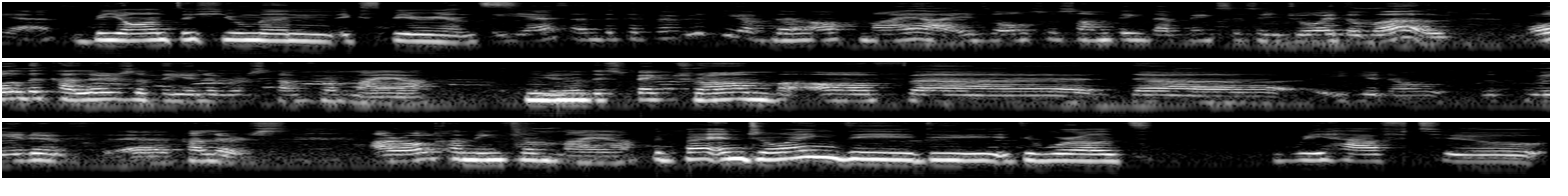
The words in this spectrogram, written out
yes. beyond the human experience. Yes, and the capability of the of Maya is also something that makes us enjoy the world. All the colors of the universe come from Maya. Mm-hmm. You know, the spectrum of uh, the you know the creative uh, colors are all coming from Maya. But by enjoying the the, the world we have to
